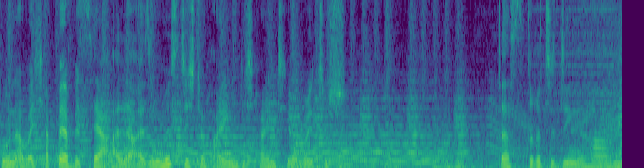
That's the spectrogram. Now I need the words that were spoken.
tun, aber ich habe ja bisher alle, also müsste ich doch eigentlich rein theoretisch das dritte Ding haben.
